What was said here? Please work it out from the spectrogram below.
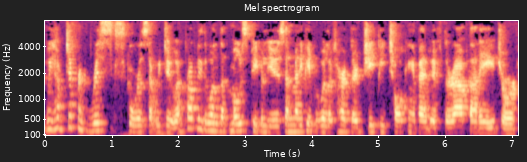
we have different risk scores that we do, and probably the one that most people use, and many people will have heard their GP talking about if they're of that age or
